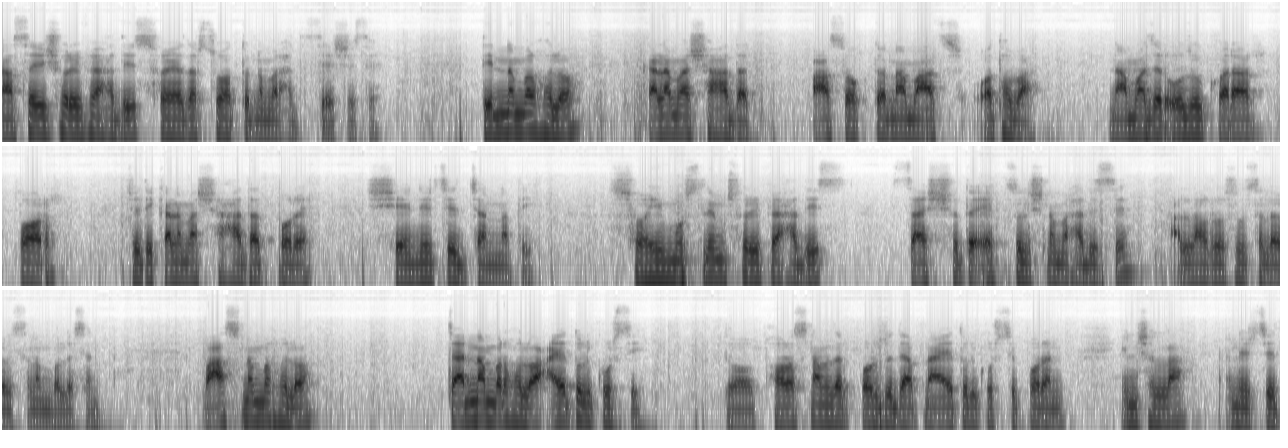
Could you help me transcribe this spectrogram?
নাসারি শরীফে হাদিস ছয় হাজার চুয়াত্তর নম্বর হাদিসে এসেছে। তিন নম্বর হলো কালামা শাহাদাত, পাঁচ অক্ত নামাজ অথবা নামাজের উজু করার পর যদি কালেমা শাহাদাত পড়ে, সে নিশ্চিত জান্নাতি। সহি মুসলিম শরীফে হাদিস, চারশত একচল্লিশ নম্বর হাদিসে আল্লাহ রসুল সাল্লাহ সাল্লাম বলেছেন। পাঁচ নম্বর হলো, চার নম্বর হলো আয়াতুল কুরসি। তো ফরজ নামাজের পর যদি আপনি আয়াতুল কুরসি পড়েন ইনশাল্লাহ নিশ্চিত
